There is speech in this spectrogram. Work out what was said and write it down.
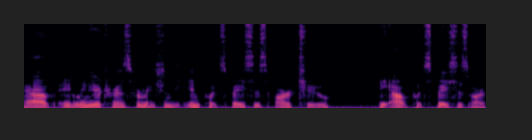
have a linear transformation. The input spaces are 2. The output spaces are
